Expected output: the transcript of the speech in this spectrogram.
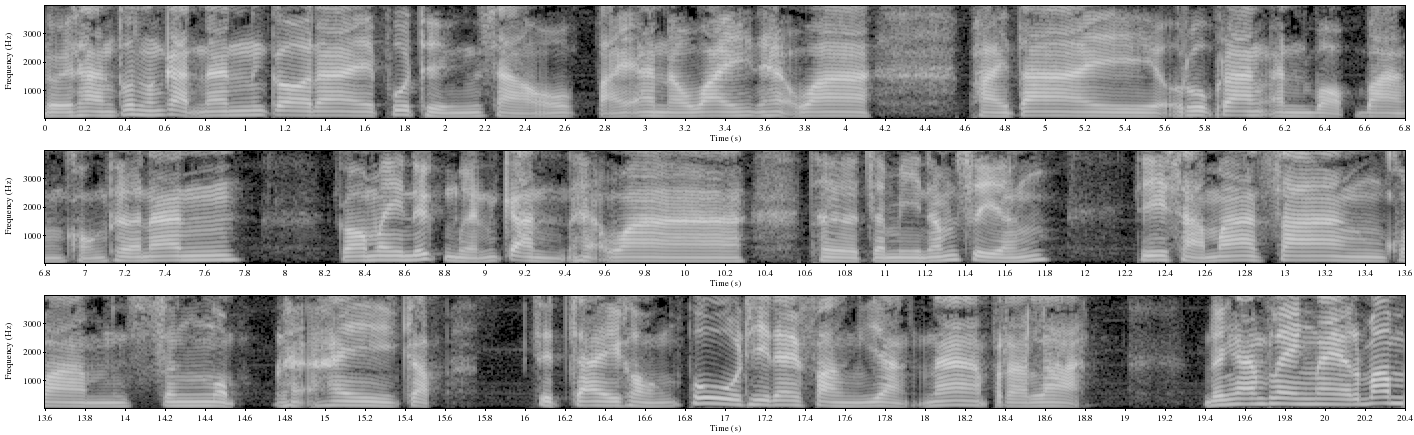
โดยทางต้นสังกัดนั้นก็ได้พูดถึงสาวไปอันเอาไว้นะฮะว่า ภายใต้รูปร่างอันบอบบางของเธอนั้น ก็ไม่นึกเหมือนกันนะว่า เธอจะมีน้ำเสียงที่สามารถสร้างความสงบนะให้กับจิตใจของผู้ที่ได้ฟังอย่างน่าประหลาด โดยงานเพลงในอัลบั้ม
